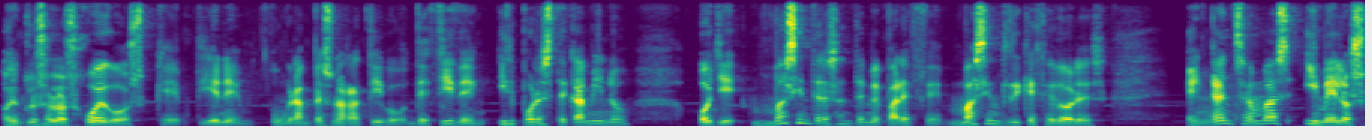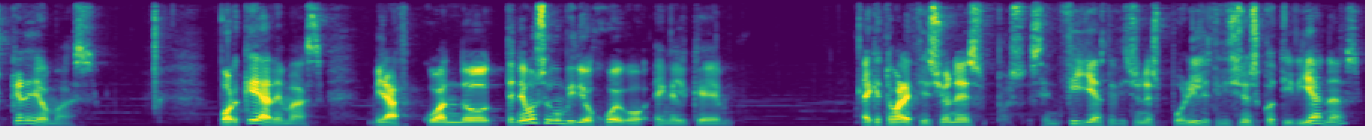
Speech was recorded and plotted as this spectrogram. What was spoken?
o incluso los juegos que tienen un gran peso narrativo, deciden ir por este camino, oye, más interesante me parece, más enriquecedores, enganchan más y me los creo más. ¿Por qué además? Mirad, cuando tenemos en un videojuego en el que hay que tomar decisiones pues, sencillas, decisiones pueriles, decisiones cotidianas,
